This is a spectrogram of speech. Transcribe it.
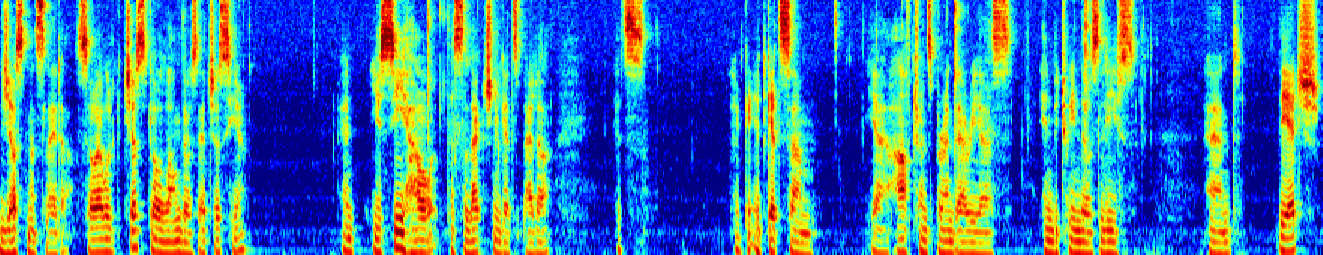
adjustments later. So I will just go along those edges here and you see how the selection gets better. It's it gets some um, yeah half transparent areas in between those leaves and the edge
